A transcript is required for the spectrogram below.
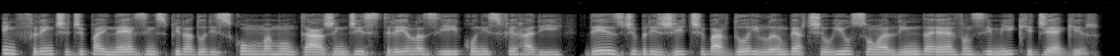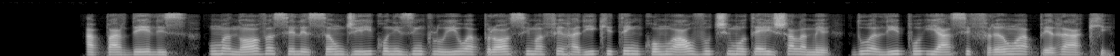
Em frente de painéis inspiradores com uma montagem de estrelas e ícones Ferrari, desde Brigitte Bardot e Lambert Wilson a Linda Evans e Mick Jagger. A par deles, uma nova seleção de ícones incluiu a próxima Ferrari que tem como alvo Timothée Chalamet, Dua Lipo e a Cifrão Aperac.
